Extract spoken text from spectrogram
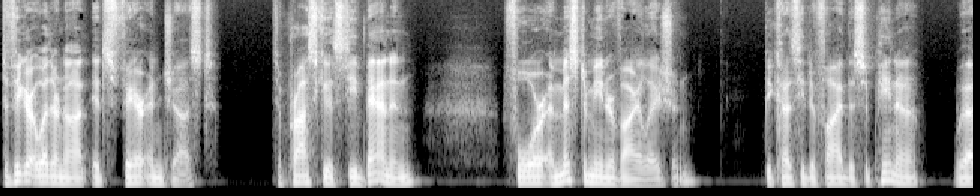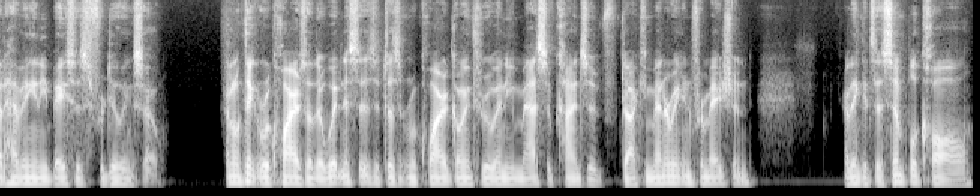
to figure out whether or not it's fair and just to prosecute Steve Bannon for a misdemeanor violation because he defied the subpoena without having any basis for doing so. I don't think it requires other witnesses. It doesn't require going through any massive kinds of documentary information. I think it's a simple call.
